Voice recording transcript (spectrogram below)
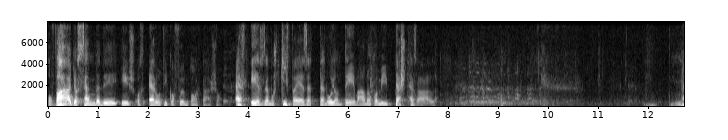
a vágy, a szenvedély és az erotika föntartása. Ezt érzem most kifejezetten olyan témának, ami testhez áll. Na.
